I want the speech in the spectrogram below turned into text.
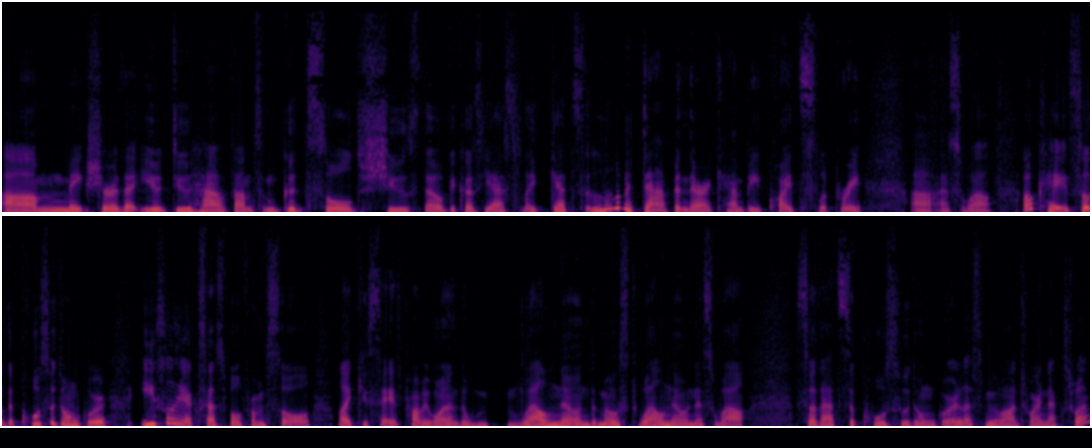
um, make sure that you do have um, some good soled shoes, though, because yes, like gets a little bit damp in there. It can be quite slippery uh, as well. Okay, so the Gosudonggul, easily accessible from Seoul, like you say, it's probably one of the well-known, the most well-known as well. So that's the Gosudonggul. Let's move on to our next one.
